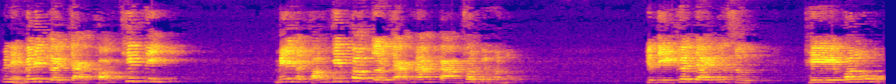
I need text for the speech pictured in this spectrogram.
ไม่ได้ไม่ได้เกิดจากของทิพย์นี่แม้แต่ของทิพย์ก็เกิดจากน้ำกามชอบเป็นมนุษย์ จุติเกิดใหญ่ที่สุดเทวโลก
